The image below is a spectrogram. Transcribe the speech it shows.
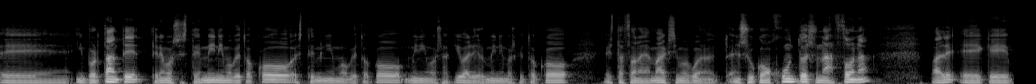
eh, importante, tenemos este mínimo que tocó, este mínimo que tocó, mínimos aquí, varios mínimos que tocó, esta zona de máximos, bueno, en su conjunto es una zona, ¿vale? Eh, que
